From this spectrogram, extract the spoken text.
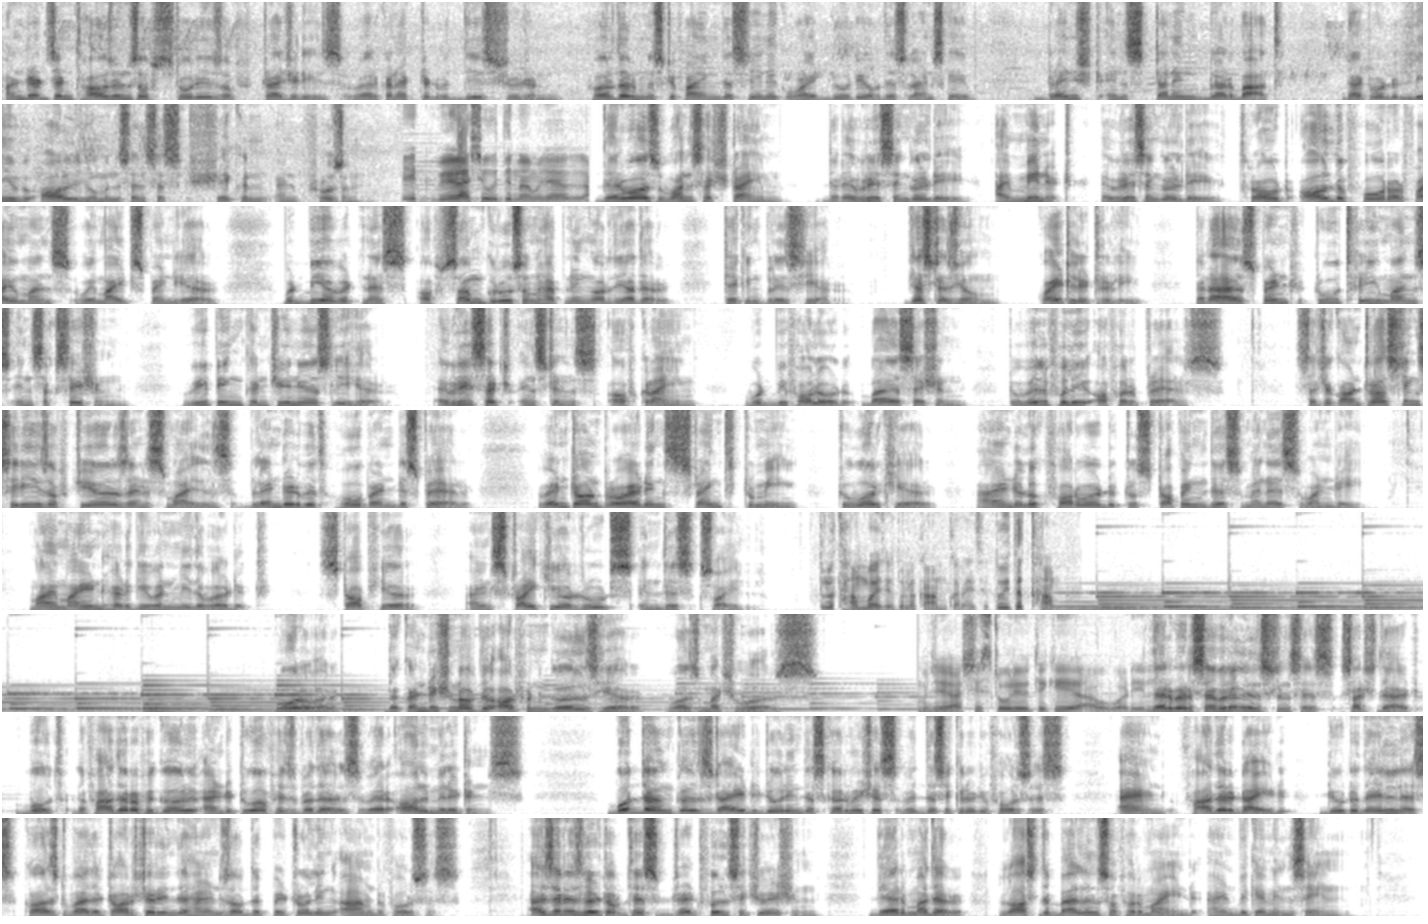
Hundreds and thousands of stories of tragedies were connected with these children, further mystifying the scenic white beauty of this landscape, drenched in stunning bloodbath that would leave all human senses shaken and frozen. There was one such time that every single day, I mean it, every single day, throughout all the four or five months we might spend here, would be a witness of some gruesome happening or the other taking place here. Just assume, quite literally, that I have spent two, three months in succession weeping continuously here. Every such instance of crying would be followed by a session to willfully offer prayers. Such a contrasting series of tears and smiles, blended with hope and despair, went on providing strength to me to work here and look forward to stopping this menace one day. My mind had given me the verdict stop here and strike your roots in this soil. तुला थांबायचंय तुला काम करायचंय तू इथं थांब Moreover, the condition of the orphan girls here was much worse. There were several instances such that both the father of a girl and two of his brothers were all militants. Both the uncles died during the skirmishes with the security forces, and father died due to the illness caused by the torture in the hands of the patrolling armed forces. As a result of this dreadful situation, their mother lost the balance of her mind and became insane.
